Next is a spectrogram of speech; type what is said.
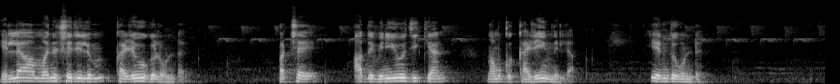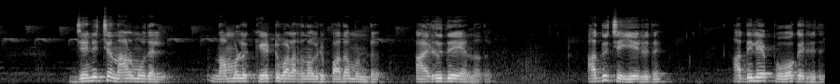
എല്ലാ മനുഷ്യരിലും കഴിവുകളുണ്ട്. പക്ഷേ അത് വിനിയോജിക്കാൻ നമുക്ക് കഴിയുന്നില്ല. എന്തുകൊണ്ട്? ജനിച്ച നാൾ മുതൽ നമ്മൾ കേട്ടു വളർന്ന ഒരു പദമുണ്ട് അരുതേ എന്നത്. അത് ചെയ്യരുത്. അതിലെ പോകരുത്.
